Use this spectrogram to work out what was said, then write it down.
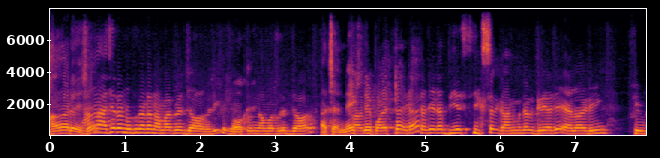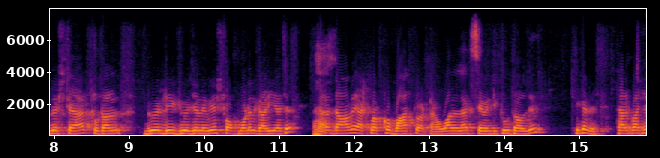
ভাঙা রয়েছে? ভাঙা আছে এটা নতুন একটা নাম্বার প্লেট দেওয়া হবে ঠিক আছে? নতুন নাম্বার প্লেট দেওয়া হবে। আচ্ছা নেক্সট এর পরেরটা এটা? আছে এটা বিএস সিক্স এর গান মেটাল গ্রে আছে alloy ring tubeless tyre total dual D dual ABS top model গাড়ি আছে। হ্যাঁ। এটার দাম হবে এক লক্ষ বাহাত্তর হাজার টাকা one lakh seventy two thousand ঠিক আছে? তার পাশে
